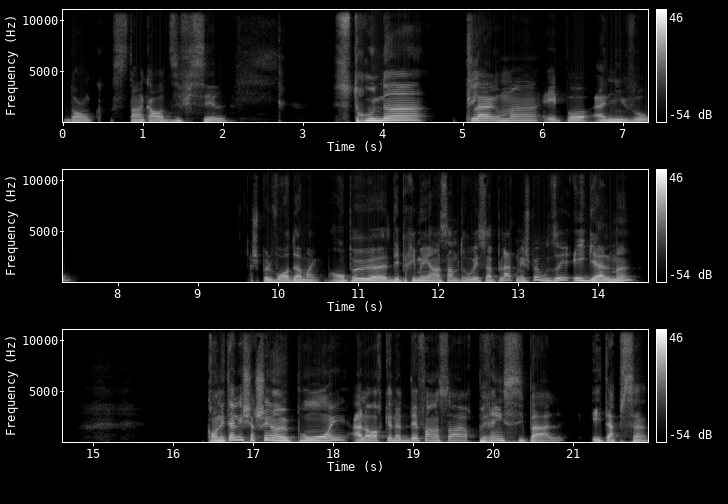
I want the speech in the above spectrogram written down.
Donc, c'est encore difficile. Struna, clairement, est pas à niveau. Je peux le voir de même. On peut euh, déprimer ensemble, trouver ça plate, mais je peux vous dire également qu'on est allé chercher un point alors que notre défenseur principal est absent.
